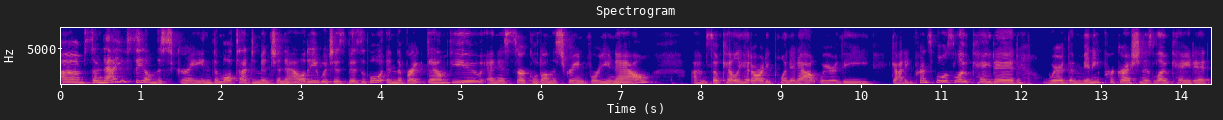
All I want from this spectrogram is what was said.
Um, so now you see on the screen the multidimensionality, which is visible in the breakdown view and is circled on the screen for you now. Um, so Kelly had already pointed out where the guiding principle is located, where the mini progression is located,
